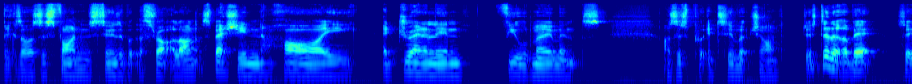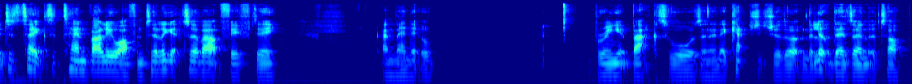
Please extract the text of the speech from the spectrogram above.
because I was just finding as soon as I put the throttle on, especially in high adrenaline fueled moments, I was just putting too much on. Just a little bit. So it just takes a 10 value off until I get to about 50. And then it'll bring it back towards, and then they catch each other up. And the little dead zone at the top,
